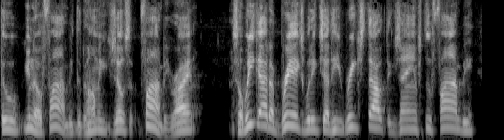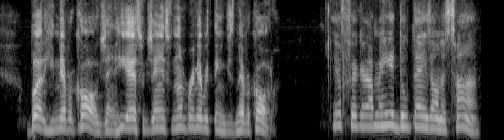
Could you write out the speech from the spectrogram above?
through you know Fonby, through the homie Joseph Fonby, right? So we got a bridge with each other. He reached out to James through Fonby, but he never called James. He asked for James' number and everything, just never called him. He'll figure. I mean, he'll do things on his time.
